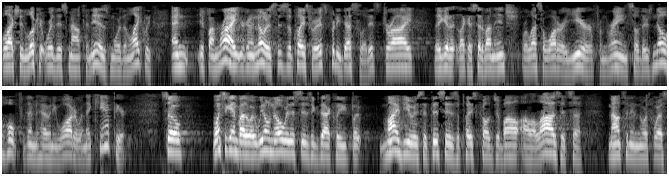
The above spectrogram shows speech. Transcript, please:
will actually look at where this mountain is, more than likely. And if I'm right, you're going to notice this is a place where it's pretty desolate. It's dry. They get, like I said, about an inch or less of water a year from the rain. So there's no hope for them to have any water when they camp here. So, once again, by the way, we don't know where this is exactly, but my view is that this is a place called Jabal al Lawz. It's a mountain in northwest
